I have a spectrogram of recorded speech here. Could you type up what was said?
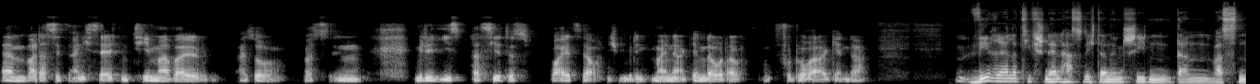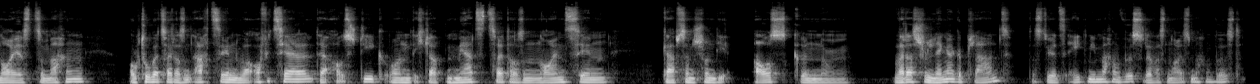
ähm, war das jetzt eigentlich selten Thema, weil also was in Middle East passiert ist, war jetzt ja auch nicht unbedingt meine Agenda oder Fedora-Agenda. Wie relativ schnell hast du dich dann entschieden, dann was Neues zu machen? Oktober 2018 war offiziell der Ausstieg und ich glaube März 2019 gab es dann schon die Ausgründung. War das schon länger geplant, dass du jetzt AidMe machen wirst oder was Neues machen wirst?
